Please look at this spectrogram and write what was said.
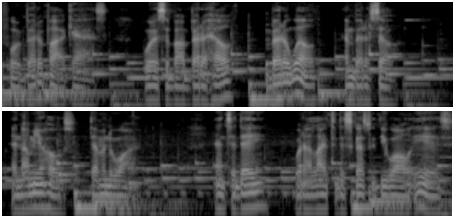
for a Better podcast, where it's about better health, better wealth, and better self. And I'm your host, Devin DeWine. And today, what I'd like to discuss with you all is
